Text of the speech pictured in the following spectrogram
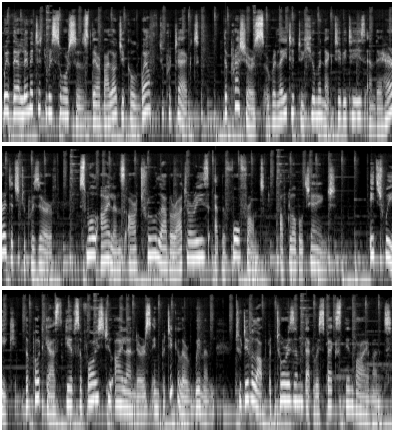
With their limited resources, their biological wealth to protect, the pressures related to human activities, and their heritage to preserve, small islands are true laboratories at the forefront of global change. Each week, the podcast gives a voice to islanders, in particular women, to develop a tourism that respects the environment.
